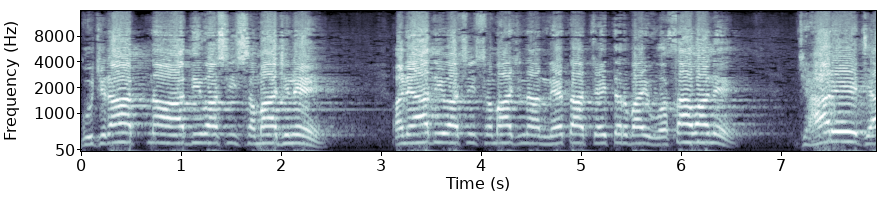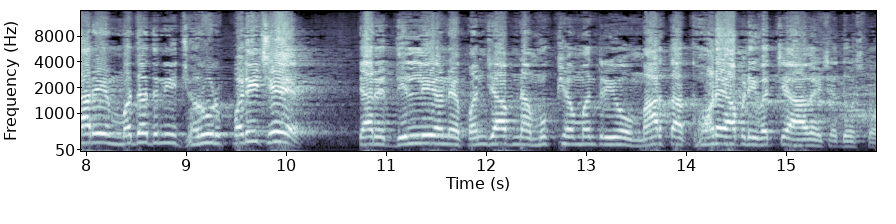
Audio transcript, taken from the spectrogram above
ગુજરાતના આદિવાસી સમાજને અને આદિવાસી સમાજના નેતા ચૈતરભાઈ વસાવાને જ્યારે જ્યારે મદદની જરૂર પડી છે, ત્યારે દિલ્હી અને પંજાબના મુખ્યમંત્રીઓ મારતા ઘોડે આપણી વચ્ચે આવે છે, દોસ્તો.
